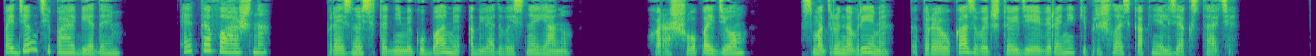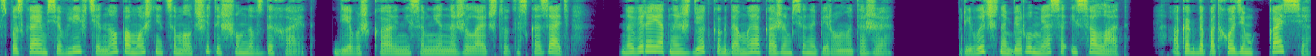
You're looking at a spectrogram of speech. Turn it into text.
пойдемте пообедаем. Это важно», — произносит одними губами, оглядываясь на Яну. «Хорошо, пойдем. Смотрю на время, которое указывает, что идея Вероники пришлась как нельзя кстати. Спускаемся в лифте, но помощница молчит и шумно вздыхает. Девушка, несомненно, желает что-то сказать, но, вероятно, ждет, когда мы окажемся на первом этаже. Привычно беру мясо и салат, а когда подходим к кассе,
